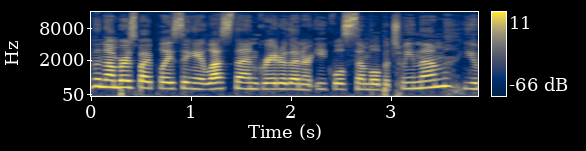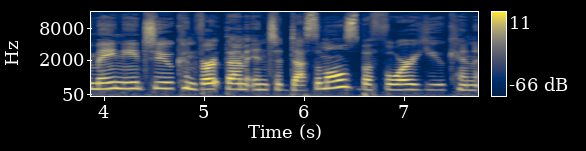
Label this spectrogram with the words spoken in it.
the numbers by placing a less than, greater than, or equal symbol between them. You may need to convert them into decimals before you can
